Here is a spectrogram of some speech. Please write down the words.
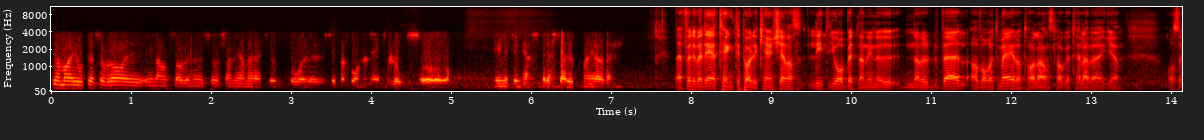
när man har gjort det så bra i, i landslaget nu så känner jag mig rätt lugn på hur situationen är i Toulouse. Och ingenting jag stressar upp mig över. Nej, för det var det jag tänkte på. Det kan ju kännas lite jobbigt när, ni nu, när du väl har varit med och tagit landslaget hela vägen. Och så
